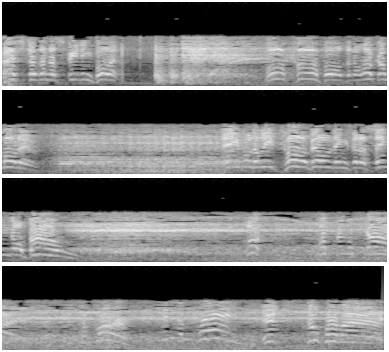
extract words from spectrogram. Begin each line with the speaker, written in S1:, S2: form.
S1: Faster than a speeding bullet. More powerful than a locomotive. Able to leap tall buildings in a single bound. Look! Up in the sky! It's a bird!
S2: It's a plane!
S1: It's Superman!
